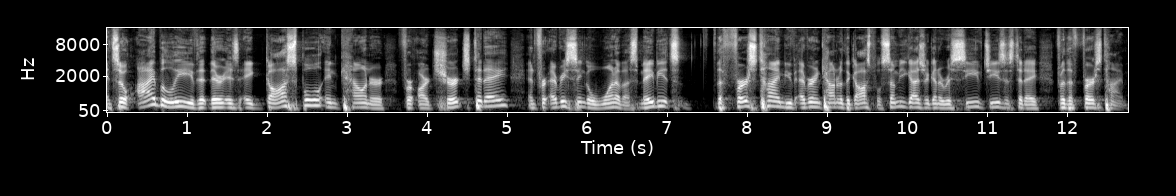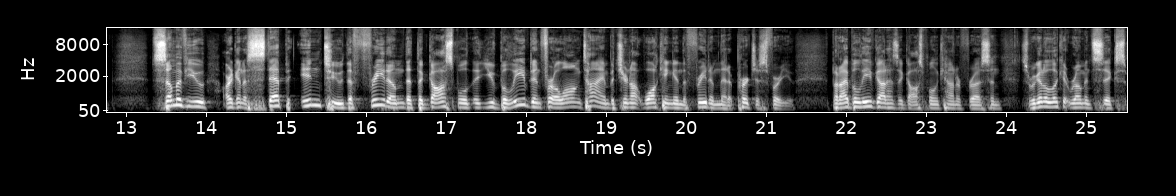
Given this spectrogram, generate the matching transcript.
And so I believe that there is a gospel encounter for our church today and for every single one of us. Maybe it's the first time you've ever encountered the gospel. Some of you guys are going to receive Jesus today for the first time. Some of you are going to step into the freedom that the gospel that you've believed in for a long time, but you're not walking in the freedom that it purchased for you. But I believe God has a gospel encounter for us. And so we're going to look at Romans 6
